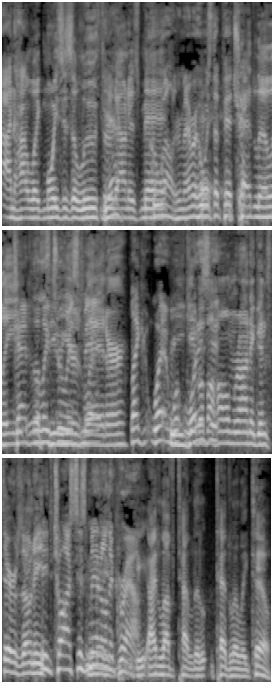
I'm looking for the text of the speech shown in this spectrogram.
on how like Moises Alou threw Yeah. down his mitt. Else? Remember who was the Uh, pitcher? Ted Lilly. Ted Lilly threw his mitt. later. Like what? he what, gave what up a it? home run against Arizona. He tossed his mitt on the ground. He- I love Ted, Ted Lilly too.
